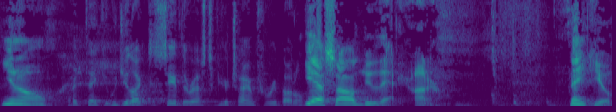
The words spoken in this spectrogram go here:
you know. Right, thank you. Would you like to save the rest of your time for rebuttal? Yes, I'll do that, Your Honor. Thank you.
